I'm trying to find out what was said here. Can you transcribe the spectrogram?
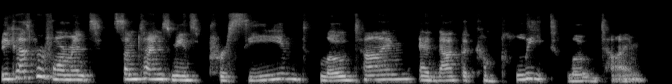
Because performance sometimes means perceived load time and not the complete load time.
